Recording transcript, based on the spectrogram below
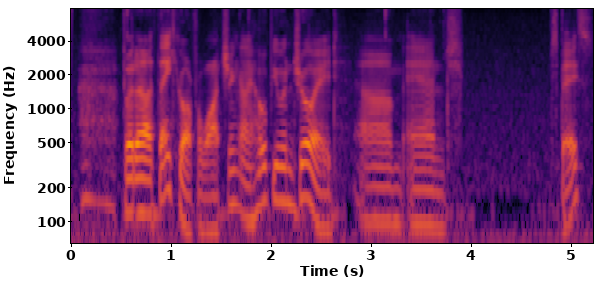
but uh, thank you all for watching. I hope you enjoyed. Um, and space.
